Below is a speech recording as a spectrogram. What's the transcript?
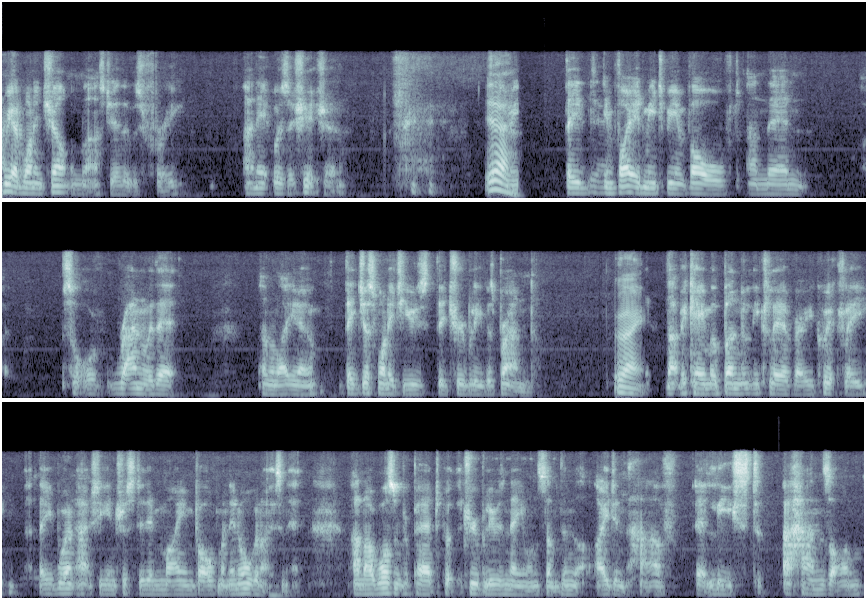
We had one in Cheltenham last year that was free, and it was a shit show. Yeah. I mean, They Yeah. invited me to be involved, and then sort of ran with it. And like you know, they just wanted to use the True Believers brand, Right. That became abundantly clear very quickly. They weren't actually interested in my involvement in organising it. And I wasn't prepared to put the True Believers name on something that I didn't have at least a hands on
